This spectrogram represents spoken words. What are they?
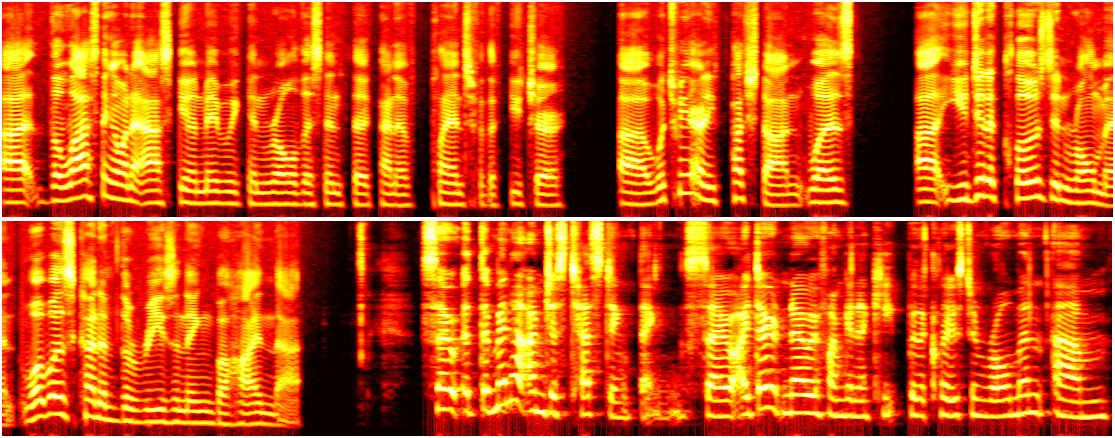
uh, the last thing I want to ask you, and maybe we can roll this into kind of plans for the future, uh, which we already touched on, was uh, you did a closed enrollment. What was kind of the reasoning behind that? So at the minute, I'm just testing things. So I don't know if I'm going to keep with a closed enrollment. Um,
